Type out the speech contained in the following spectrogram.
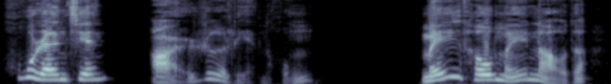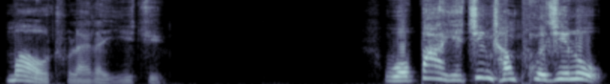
忽然间耳热脸红，没头没脑的冒出来了一句：“我爸也经常破纪录。”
